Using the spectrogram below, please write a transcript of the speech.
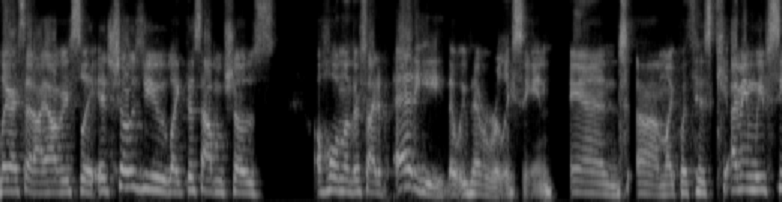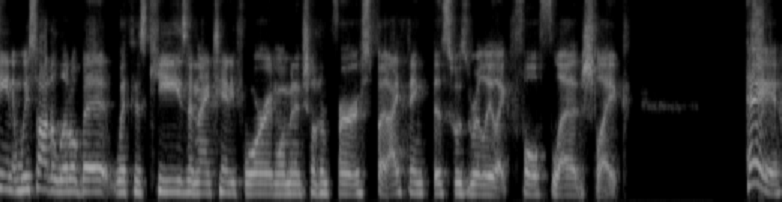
like I said, I obviously it shows you like this album shows a whole nother side of Eddie that we've never really seen. And um like with his key, I mean, we've seen we saw it a little bit with his keys in 1984 and Women and Children First, but I think this was really like full fledged like hey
